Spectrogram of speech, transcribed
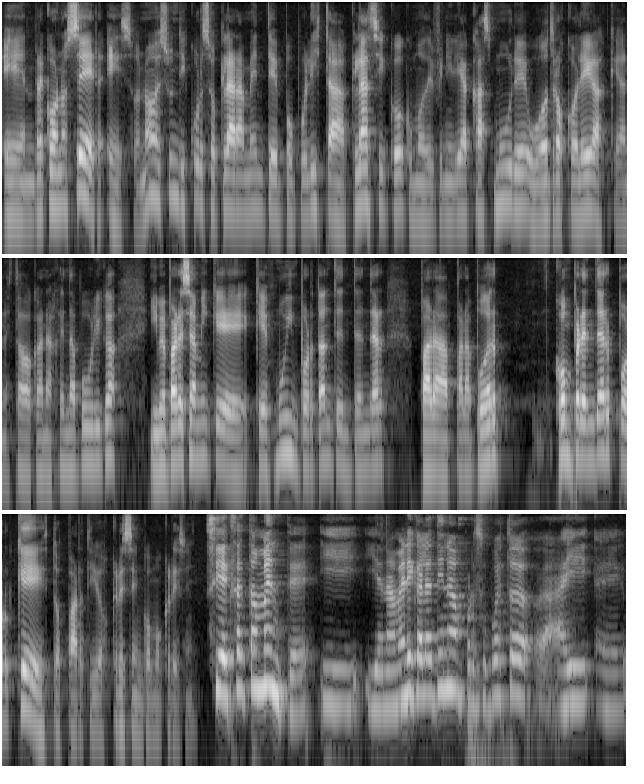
en reconocer eso, ¿no? Es un discurso claramente populista clásico, como definiría Casmure u otros colegas que han estado acá en Agenda Pública, y me parece a mí que, es muy importante entender para, para poder comprender por qué estos partidos crecen como crecen. Sí, exactamente. Y, en América Latina, por supuesto, hay eh,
